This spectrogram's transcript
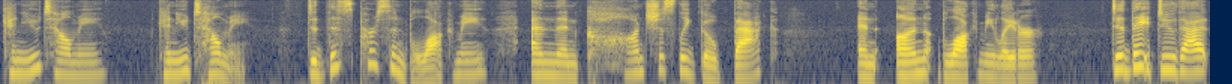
Can you tell me, can you tell me did this person block me and then consciously go back and unblock me later? Did they do that?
